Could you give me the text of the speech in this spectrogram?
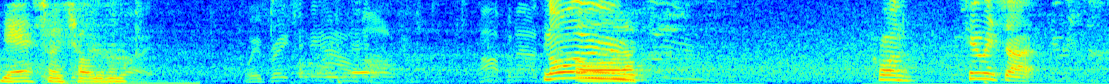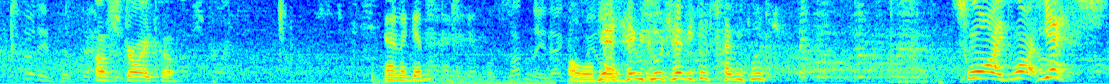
Yes, I showed them. We've reached the hour mark. Half an hour to No! Oh. Come on. Who is that? good. Oh, striker. And again. Well, suddenly they Oh, well, Yes, heavy touch, heavy touch, heavy touch. Swide, what? Yes!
